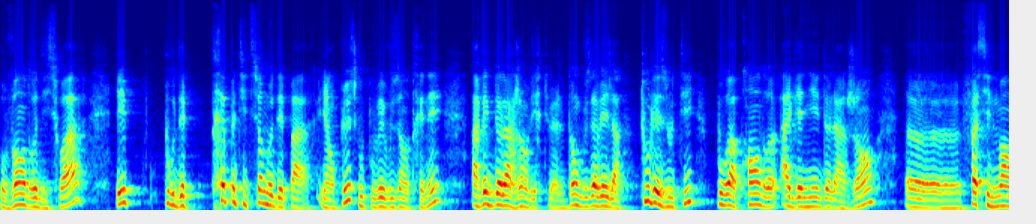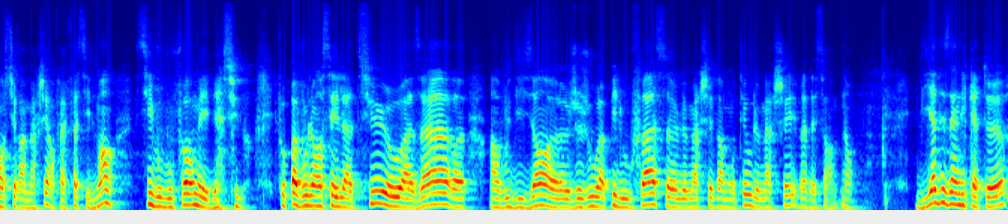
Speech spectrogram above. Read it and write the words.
au vendredi soir et pour des très petites sommes au départ et en plus vous pouvez vous entraîner avec de l'argent virtuel. Donc vous avez là tous les outils pour apprendre à gagner de l'argent euh, facilement sur un marché, enfin facilement si vous vous formez bien sûr. Il ne faut pas vous lancer là-dessus au hasard euh, en vous disant euh, je joue à pile ou face, le marché va monter ou le marché va descendre. Non. Il y a des indicateurs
